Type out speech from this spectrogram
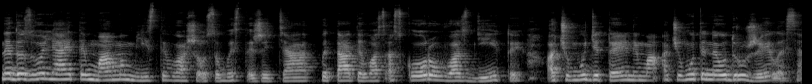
Не дозволяйте мамам лізти в ваше особисте життя, питати вас, а скоро у вас діти, а чому дітей нема, а чому ти не одружилася.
